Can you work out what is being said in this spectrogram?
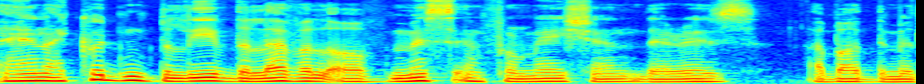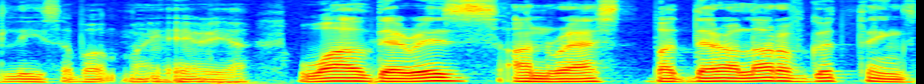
and I couldn't believe the level of misinformation there is about the Middle East, about my Mhm. area. While there is unrest, but there are a lot of good things.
